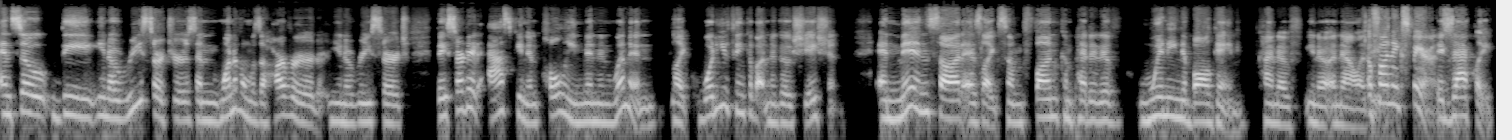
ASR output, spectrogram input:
And so the you know researchers, and one of them was a Harvard you know research. They started asking and polling men and women like, what do you think about negotiation? and men saw it as like some fun competitive winning a ball game kind of you know analogy a fun experience exactly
